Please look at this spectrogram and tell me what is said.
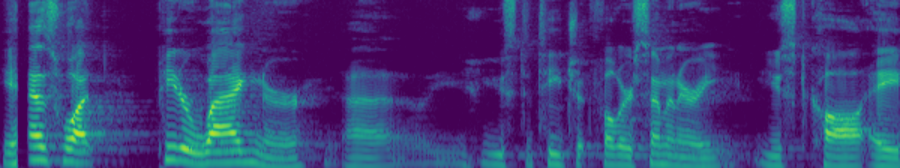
He has what Peter Wagner uh, used to teach at Fuller Seminary, used to call a,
